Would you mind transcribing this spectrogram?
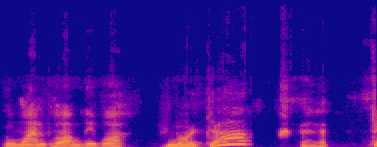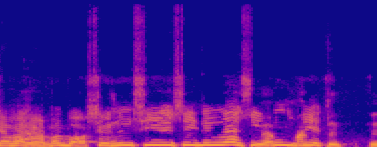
กูว่านท้องดีกว่าบ่จักจะว่าหามันบอกซื้อ1 4 4 1นะ4แล้วมัน1สิสิ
